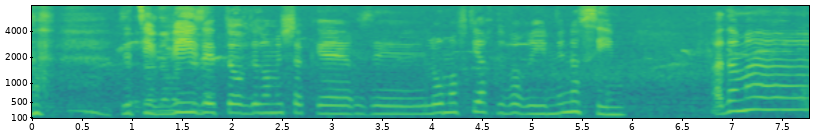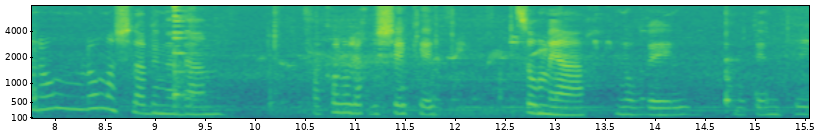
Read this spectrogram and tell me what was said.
זה טבעי, זה טוב, זה לא משקר, זה לא מבטיח דברים, מנסים. אדמה לא, לא משלה בן אדם. הכל הולך בשקט, צומח, נובל, נותן פרי.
